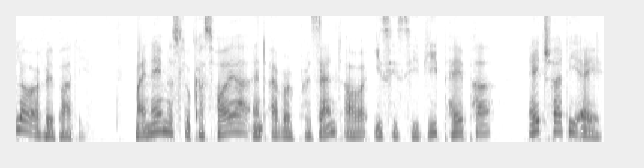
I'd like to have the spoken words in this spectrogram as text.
Hello everybody, my name is Lukas Hoyer and I will present our ECCV paper HRDA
